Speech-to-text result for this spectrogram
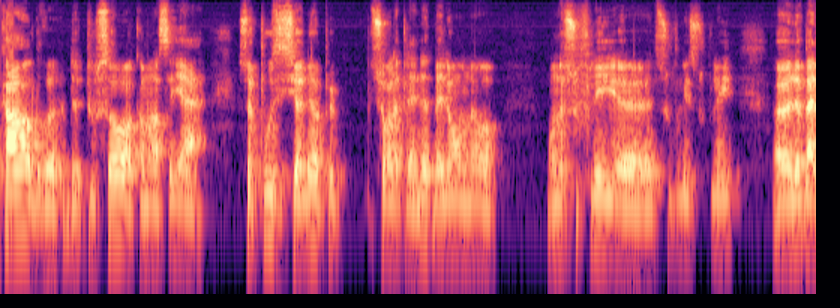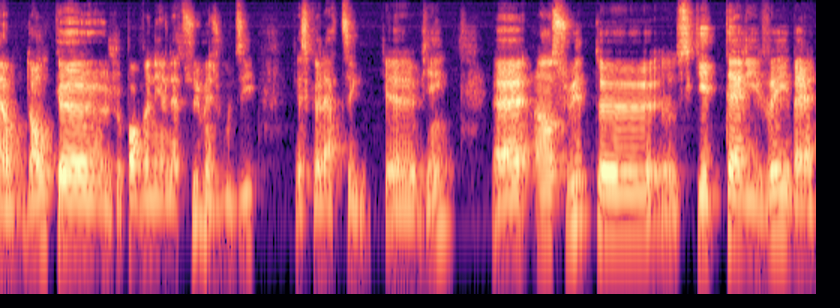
cadre de tout ça a commencé à se positionner un peu sur la planète, ben là, on a, on a soufflé, soufflé, soufflé le ballon. Donc, je ne vais pas revenir là-dessus, mais je vous dis qu'est-ce que l'article vient. ensuite, ce qui est arrivé, ben,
